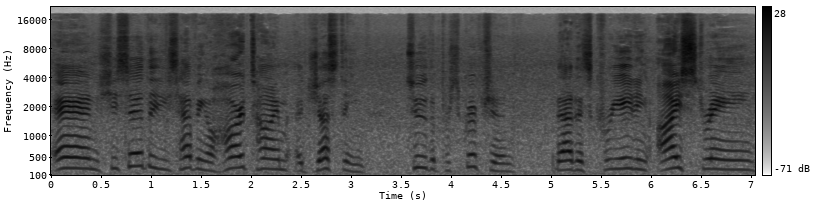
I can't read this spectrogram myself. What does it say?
and she said that he's having a hard time adjusting to the prescription, that it's creating eye strain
